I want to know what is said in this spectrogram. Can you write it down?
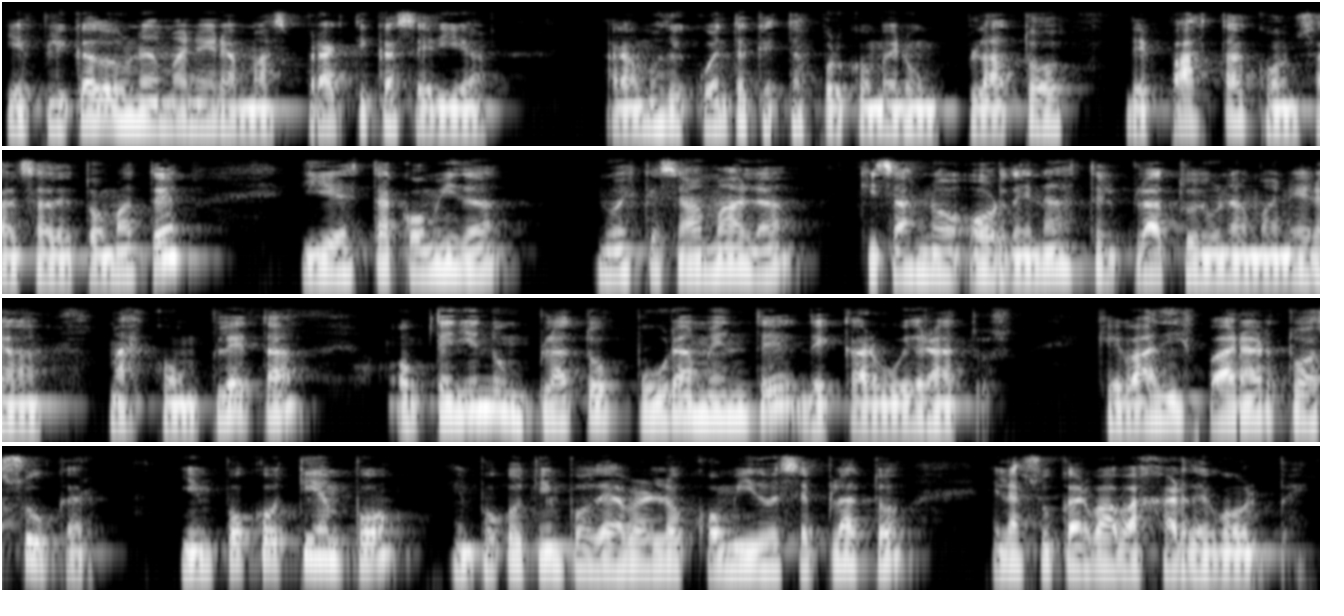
Y explicado de una manera más práctica sería, hagamos de cuenta que estás por comer un plato de pasta con salsa de tomate y esta comida no es que sea mala, quizás no ordenaste el plato de una manera más completa, obteniendo un plato puramente de carbohidratos que va a disparar tu azúcar y en poco tiempo, en poco tiempo de haberlo comido ese plato, el azúcar va a bajar de golpe,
